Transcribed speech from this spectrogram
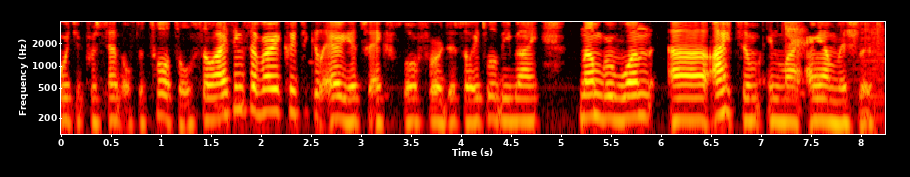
40% of the total. So I think it's a very critical area to explore further. So it will be my number one uh, item in my AM wish list.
